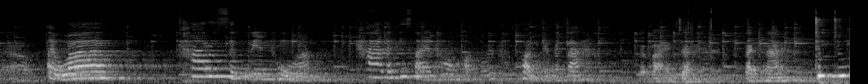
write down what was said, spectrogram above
แล้ว แต่ว่าข้ารู้สึกเวียนหัว ข้าและพี่สายทองขอตัวไปพักผ่อนกันนะจ๊ะ บ๊ายบายจ้ะรักนะ จุ๊บจุ๊บ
